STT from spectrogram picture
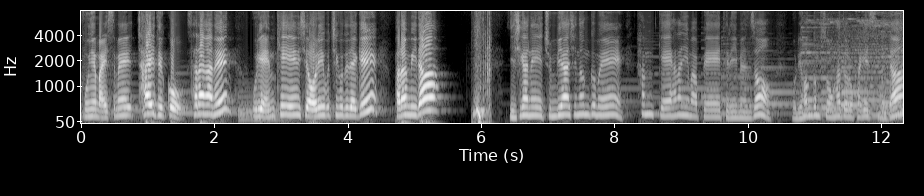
부모님의 말씀을 잘 듣고 사랑하는 우리 MKMC 어린이부 친구들 되길 바랍니다. 이 시간에 준비하신 헌금을 함께 하나님 앞에 드리면서 우리 헌금송 하도록 하겠습니다.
